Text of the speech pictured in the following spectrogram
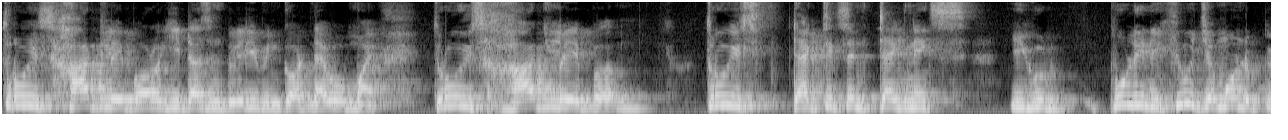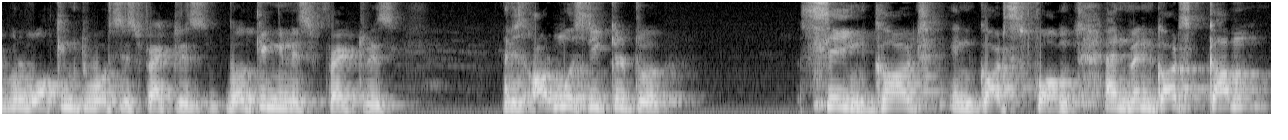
through his hard labor, he doesn't believe in God, never mind. Through his hard labor, through his tactics and techniques, he could pull in a huge amount of people walking towards his factories, working in his factories. It is almost equal to seeing God in God's form. And when God's come,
